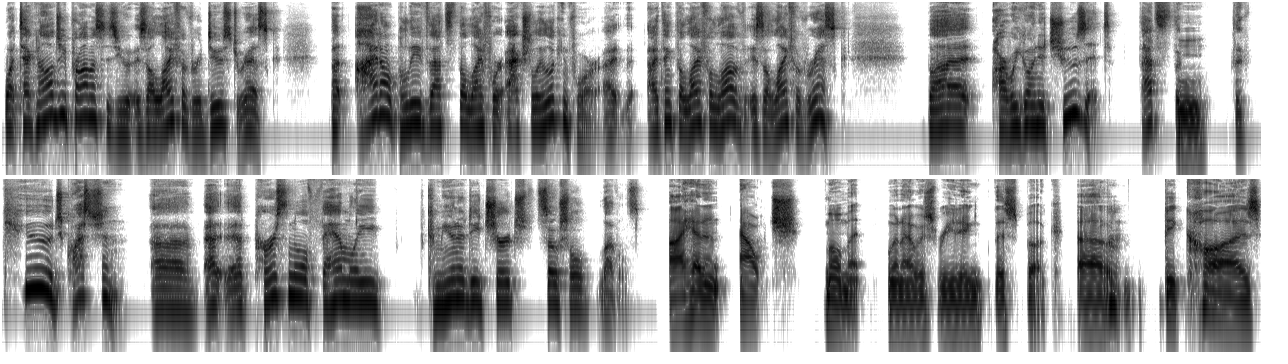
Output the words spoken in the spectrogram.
what technology promises you is a life of reduced risk. But I don't believe that's the life we're actually looking for. I, I think the life of love is a life of risk. But are we going to choose it? That's the, mm. the huge question uh, at, at personal, family, community, church, social levels. I had an ouch moment when I was reading this book. Uh, hmm. Because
